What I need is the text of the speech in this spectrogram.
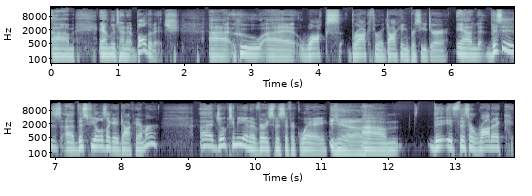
um, and Lieutenant Baldovich, uh, who uh, walks Brock through a docking procedure. And this is uh, this feels like a Doc Hammer uh, joke to me in a very specific way Yeah. um the, it's this erotic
